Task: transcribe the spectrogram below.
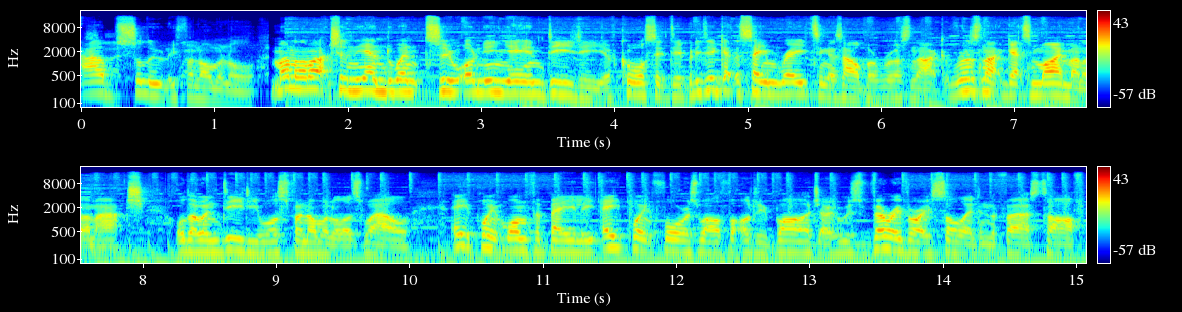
absolutely phenomenal. Man of the match in the end went to Onyinye and Ndidi. Of course it did, but he did get the same rating as Albert Rusnak. Rusnak gets my man of the match, although Ndidi was phenomenal as well. 8.1 for Bailey, 8.4 as well for Odubajo, who was very, very solid in the first half,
